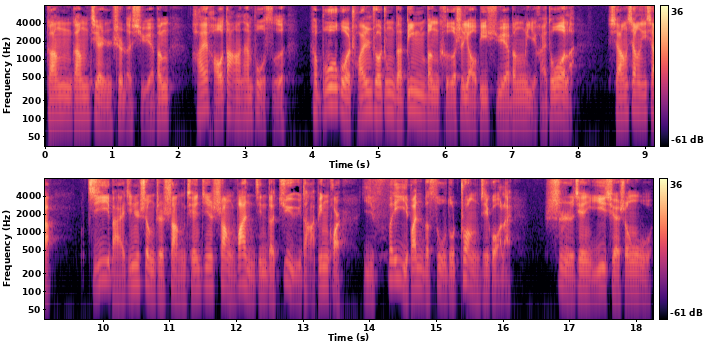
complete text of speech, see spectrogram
刚刚见识了雪崩，还好大难不死。不过传说中的冰崩可是要比雪崩厉害多了。想象一下，几百斤甚至上千斤、上万斤的巨大冰块以飞一般的速度撞击过来，世间一切生物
